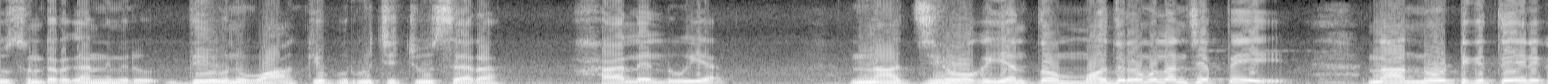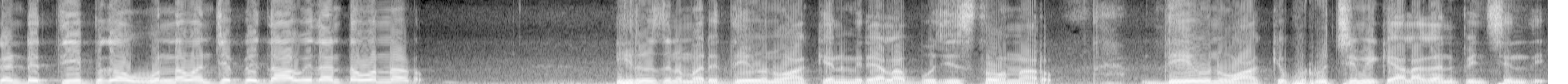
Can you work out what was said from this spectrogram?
చూస్తుంటారు కానీ మీరు దేవుని వాక్యపు రుచి చూసారా హాలే లూయ నా జీవక ఎంతో మధురములని చెప్పి నా నోటికి తేనె కంటే తీపిగా ఉన్నవని చెప్పి దావిదంట ఉన్నాడు. ఈ రోజున మరి దేవుని వాక్యాన్ని మీరు ఎలా పూజిస్తూ ఉన్నారు? దేవుని వాక్యపు రుచి మీకు ఎలాగనిపించింది?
